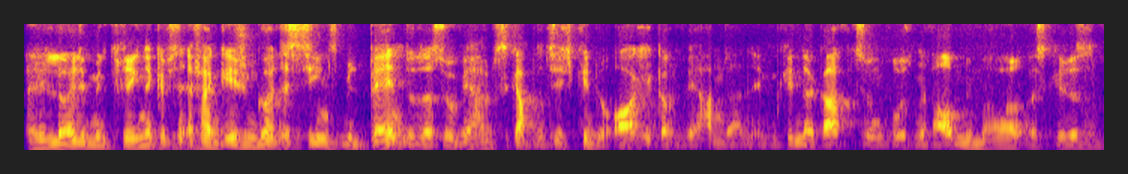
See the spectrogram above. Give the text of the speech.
äh, die Leute mitkriegen. Da gibt es einen evangelischen Gottesdienst mit Band oder so. Wir haben, es gab natürlich keine Orgel und wir haben dann im Kindergarten so einen großen Raum eine Mauer rausgerissen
